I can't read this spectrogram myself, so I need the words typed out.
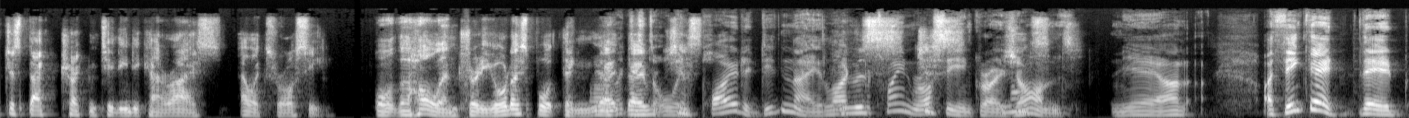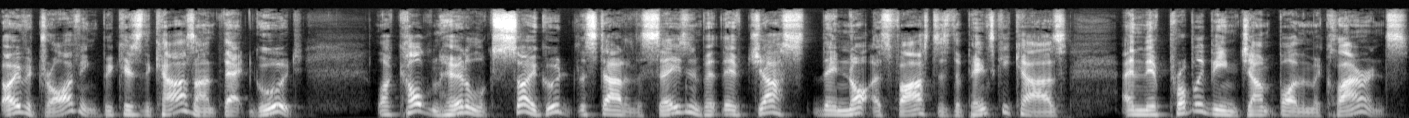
just backtracking to the IndyCar race, Alex Rossi, or the whole Andretti Autosport thing. Well, they, they, just all just- imploded, didn't they? Like between Rossi and Grosjean. nonsense. Yeah, I, I think they're they're overdriving because the cars aren't that good. Like Colton Herta looks so good at the start of the season, but they've just they're not as fast as the Penske cars, and they've probably been jumped by the McLarens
